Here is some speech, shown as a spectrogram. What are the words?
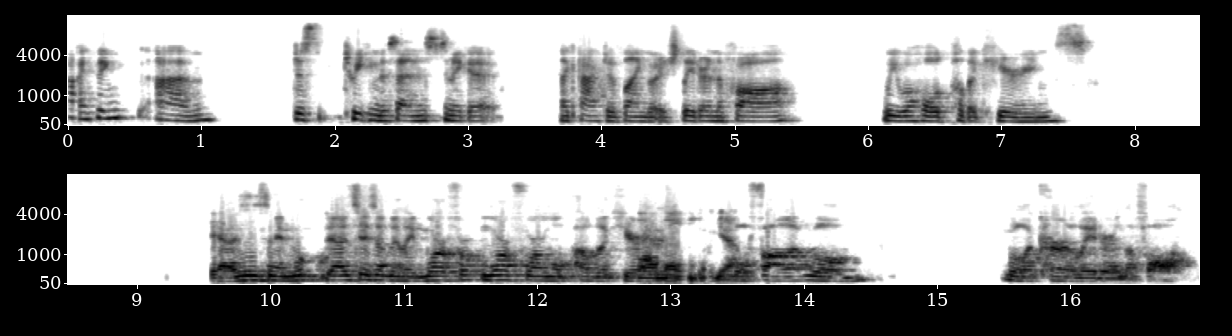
I think um, just tweaking the sentence to make it like active language later in the fall, we will hold public hearings. Yeah, I was gonna say, I'd say something like more, for- more formal public hearing Formal, yeah. will follow, will, will occur later in the fall.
